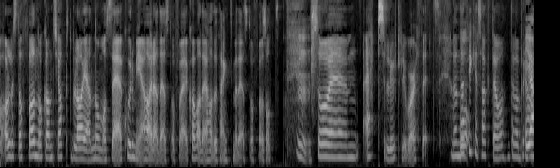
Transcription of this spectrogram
av alle stoffene og kan kjapt bla gjennom og se hvor mye har jeg det stoffet, hva var det jeg hadde tenkt med det stoffet og sånt. Så um, absolutely worth it. Men da Og- fikk jeg sagt det òg. Det var bra Ja.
